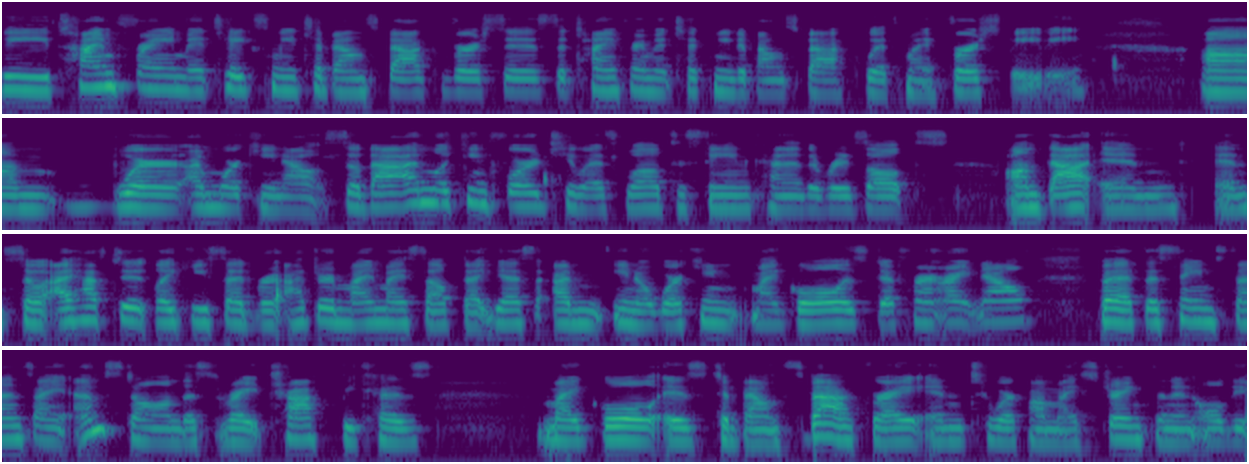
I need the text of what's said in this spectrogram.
the time frame it takes me to bounce back versus the time frame it took me to bounce back with my first baby, um, where I'm working out. So that I'm looking forward to as well to seeing kind of the results on that end. And so I have to, like you said, I have to remind myself that yes, I'm, you know, working. My goal is different right now, but at the same sense, I am still on this right track because my goal is to bounce back, right, and to work on my strength. And in order,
